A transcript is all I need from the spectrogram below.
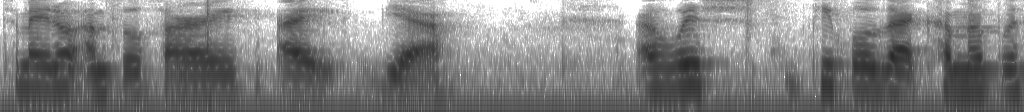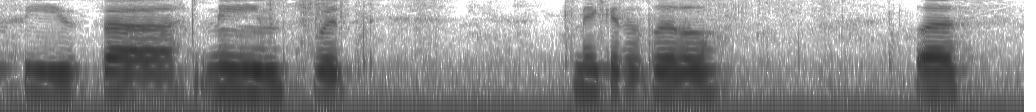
tomato. I'm so sorry. I yeah. I wish people that come up with these uh, names would make it a little less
